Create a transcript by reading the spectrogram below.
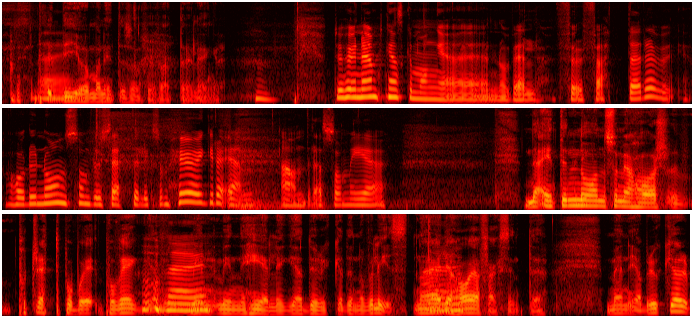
det, det gör man inte som författare längre. Mm. Du har ju nämnt ganska många eh, novellförfattare. Har du någon som du sätter liksom högre än andra som är Nej, inte någon som jag har porträtt på, på väggen. Min, min heliga dyrkade novellist. Nej, Nej, det har jag faktiskt inte. Men jag brukar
